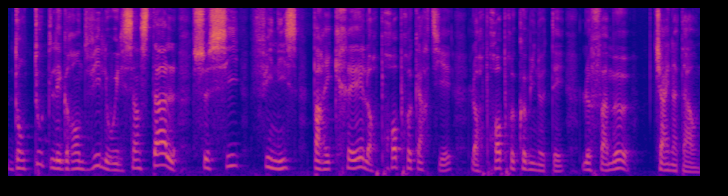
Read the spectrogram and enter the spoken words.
dans toutes les grandes villes où ils s'installent, ceux-ci finissent par y créer leur propre quartier, leur propre communauté, le fameux Chinatown.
